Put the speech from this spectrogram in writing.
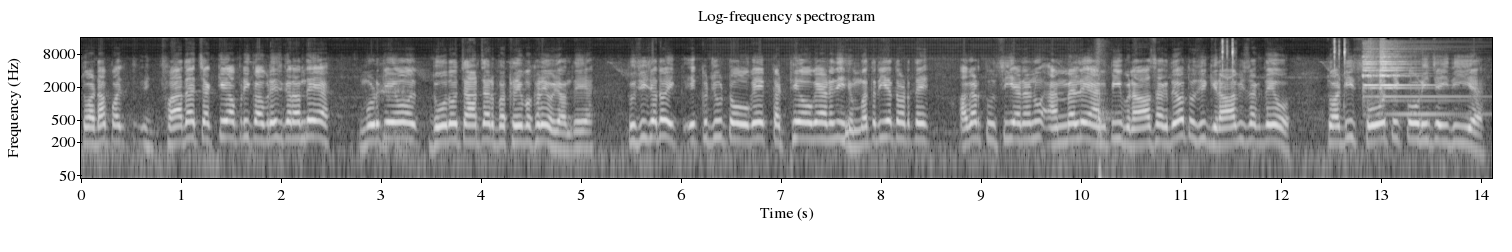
ਤੁਹਾਡਾ ਪ- ਫਾਇਦਾ ਚੱਕ ਕੇ ਆਪਣੀ ਕਵਰੇਜ ਕਰਾਉਂਦੇ ਆ, ਮੁੜ ਕੇ ਉਹ ਦੋ ਦੋ ਚਾਰ ਚਾਰ ਵੱਖਰੇ ਵੱਖਰੇ ਹੋ ਜਾਂਦੇ ਆ। ਤੁਸੀਂ ਜਦੋਂ ਇੱਕ- ਇਕਜੁੱਟ ਹੋ ਗਏ, ਇਕੱਠੇ ਹੋ ਗਏ, ਇਹਨਾਂ ਦੀ ਹਿੰਮਤ ਨਹੀਂ ਹੈ ਤੁਹਾਡੇ ਤੇ। ਅਗਰ ਤੁਸੀਂ ਇਹਨਾਂ ਨੂੰ ਐਮਐਲਏ ਐਮਪੀ ਬਣਾ ਸਕਦੇ ਹੋ, ਤੁਸੀਂ ਗਿਰਾ ਵੀ ਸਕਦੇ ਹੋ। ਤੁਹਾਡੀ ਸੋਚ ਇੱਕ ਹੋਣੀ ਚਾਹੀਦੀ ਹੈ।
